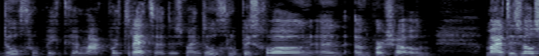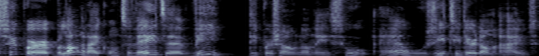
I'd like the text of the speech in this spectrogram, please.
doelgroep, ik maak portretten, dus mijn doelgroep is gewoon een, een persoon. Maar het is wel super belangrijk om te weten wie die persoon dan is. Hoe, hè, hoe ziet hij er dan uit?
